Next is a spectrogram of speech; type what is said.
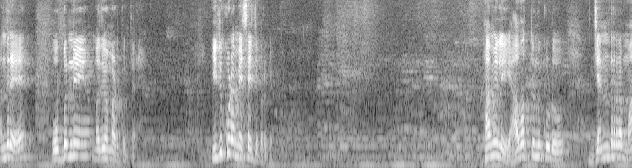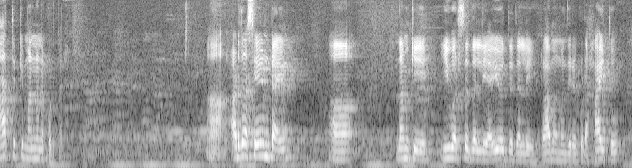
ಅಂದರೆ ಒಬ್ಬನ್ನೇ ಮದುವೆ ಮಾಡ್ಕೊತಾರೆ. ಇದು ಕೂಡ ಮೆಸೇಜ್ ಬರಬೇಕು. ಆಮೇಲೆ ಯಾವತ್ತೂ ಕೂಡ ಜನರ ಮಾತಕ್ಕೆ ಮನ್ನನ ಕೊಡ್ತಾರೆ. ಅಟ್ ದ ಸೇಮ್ ಟೈಮ್ ನಮಗೆ ಈ ವರ್ಷದಲ್ಲಿ, ಅಯೋಧ್ಯದಲ್ಲಿ ರಾಮ ಮಂದಿರ ಕೂಡ ಆಯಿತು.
